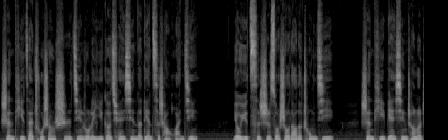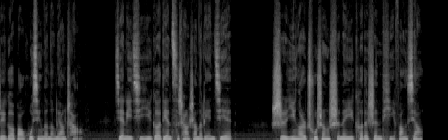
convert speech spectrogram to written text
身体在出生时进入了一个全新的电磁场环境，由于此时所受到的冲击，身体便形成了这个保护性的能量场，建立起一个电磁场上的连接，使婴儿出生时那一刻的身体方向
